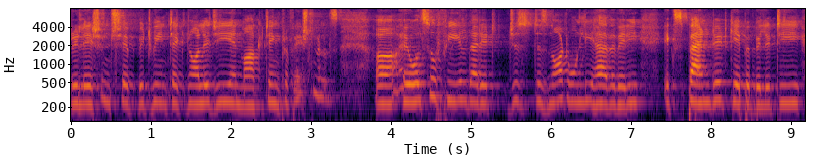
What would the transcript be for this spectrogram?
relationship between technology and marketing professionals. Uh, I also feel that it just does not only have a very expanded capability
